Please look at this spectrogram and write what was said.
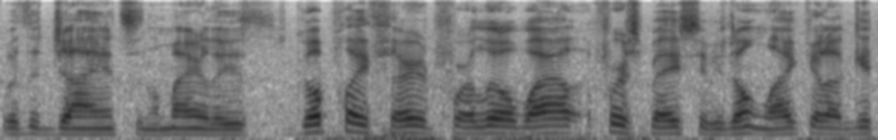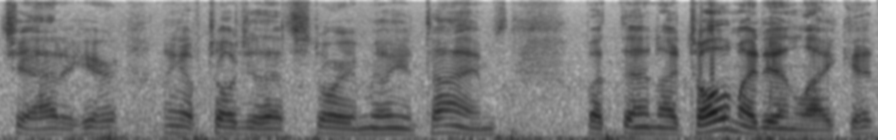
with the Giants in the minor leagues. Go play third for a little while, first base. If you don't like it, I'll get you out of here. I think I've told you that story a million times. But then I told him I didn't like it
